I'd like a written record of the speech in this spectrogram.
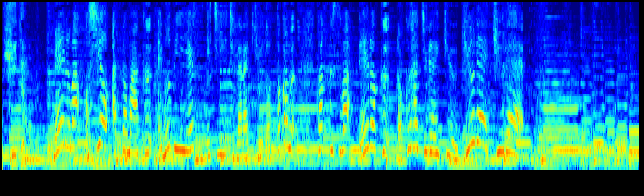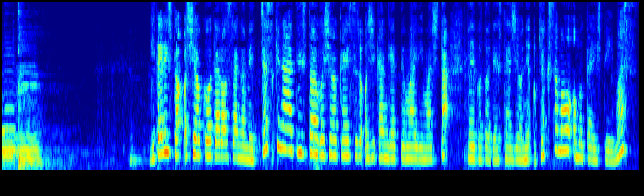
引いてもメールはおしおアットマーク mbs1179.com ファックスは0668099090ギタリスト、押尾幸太郎さんがめっちゃ好きなアーティストをご紹介するお時間がやってまいりました。ということで、スタジオにお客様をお迎えしています。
